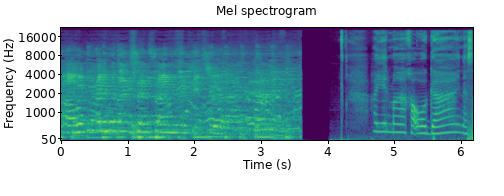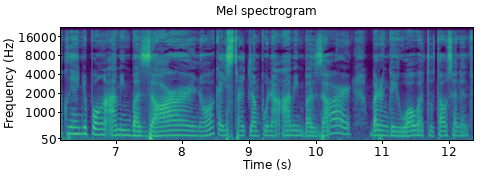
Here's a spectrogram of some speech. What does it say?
Ah, huwag mo kalimutan i-send sa amin yung picture. Ayan. Ayan mga kaogang, nasaksihan niyo po ang aming bazaar, no? Kay start lang po ng aming bazaar, Barangay Wawa 2024.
